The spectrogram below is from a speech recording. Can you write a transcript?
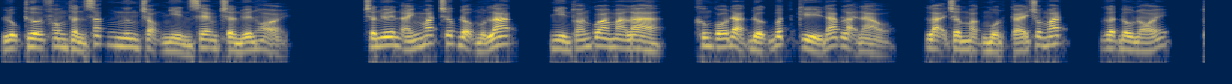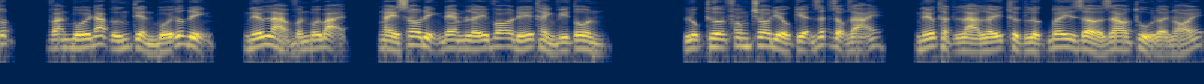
Lục thừa phong thần sắc ngưng trọng nhìn xem trần uyên hỏi. Trần uyên ánh mắt chớp động một lát, nhìn thoáng qua ma la, không có đạt được bất kỳ đáp lại nào, lại trầm mặc một cái trong mắt, gật đầu nói, tốt văn bối đáp ứng tiền bối ước định, nếu là vấn bối bại, ngày sau định đem lấy võ đế thành vi tôn. Lục thừa phong cho điều kiện rất rộng rãi, nếu thật là lấy thực lực bây giờ giao thủ lời nói,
